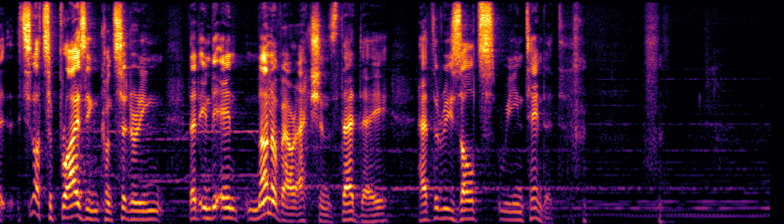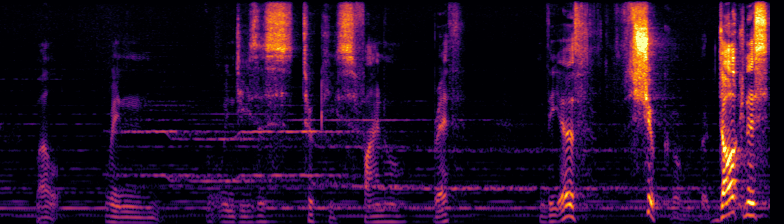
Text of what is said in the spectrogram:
it's not surprising considering that in the end, none of our actions that day had the results we intended. well, when, when Jesus took his final breath, the earth shook. Darkness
